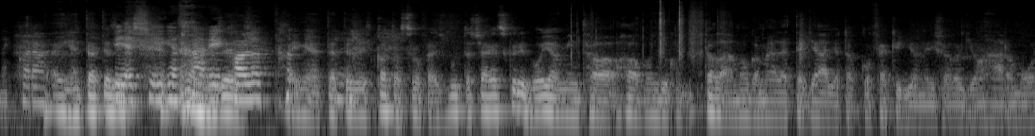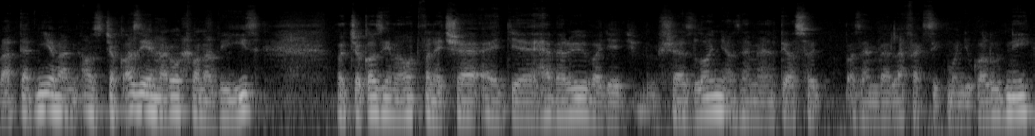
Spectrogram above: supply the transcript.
Mekkora igen, tehát ez hülyeséget már rég hallottam. Igen, tehát ez egy katasztrofális butaság. Ez körülbelül olyan, mintha ha mondjuk talál maga mellett egy ágyat, akkor feküdjön és aludjon három órát. Tehát nyilván az csak azért, mert ott van a víz, vagy csak azért, mert ott van egy, se, egy heverő, vagy egy sezlony, az nem jelenti azt, hogy az ember lefekszik mondjuk aludni,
